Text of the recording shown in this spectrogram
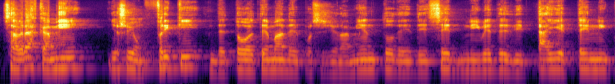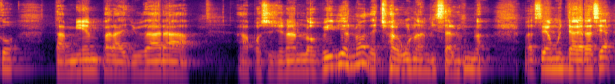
sabrás que a mí yo soy un friki de todo el tema del posicionamiento, de, ese nivel de detalle técnico también para ayudar a, posicionar los vídeos, ¿no? De hecho, algunos de mis alumnos me hacían mucha gracia,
